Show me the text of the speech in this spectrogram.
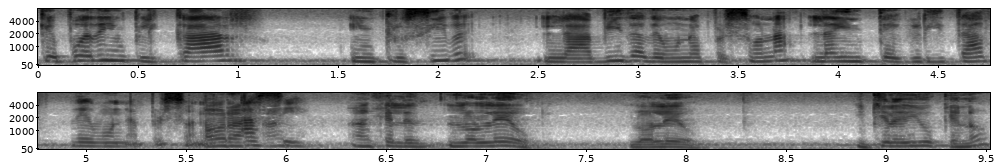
que puede implicar inclusive la vida de una persona, la integridad de una persona. Ahora, Así. Ángeles, lo leo, lo leo. ¿Y qué le digo que no?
